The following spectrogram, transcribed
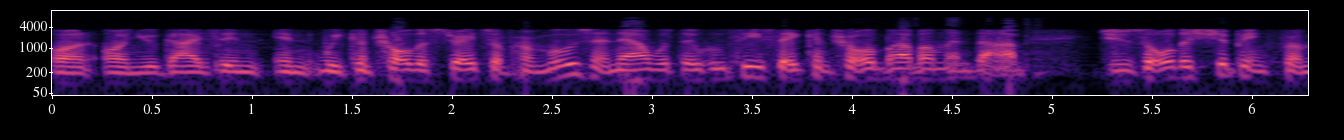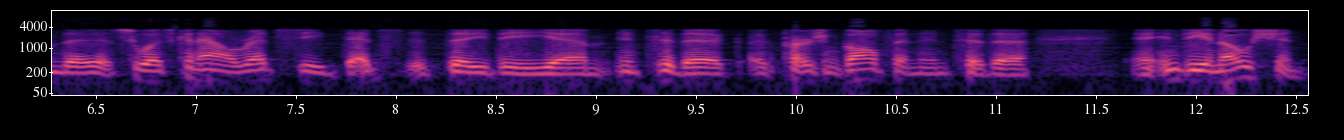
on, on you guys, in, in we control the Straits of Hormuz, and now with the Houthis they control Bab el Mandab, is all the shipping from the Suez Canal, Red Sea, Dead, the the um, into the Persian Gulf and into the Indian Ocean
